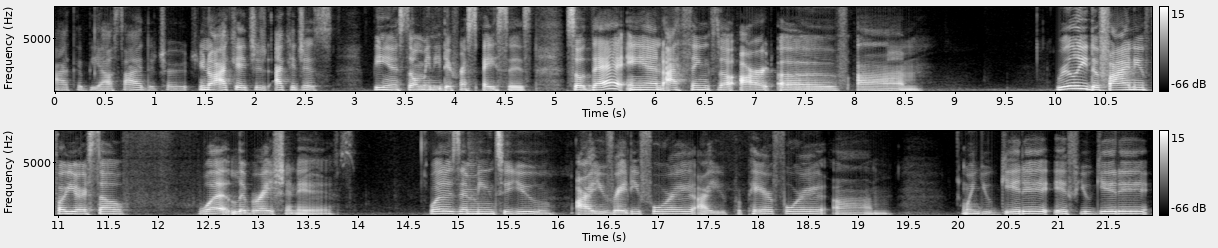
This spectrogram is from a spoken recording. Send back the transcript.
I could be outside the church. You know, I could just I could just be in so many different spaces. So that and I think the art of um really defining for yourself what liberation is. What does it mean to you? Are you ready for it? Are you prepared for it? Um, when you get it, if you get it,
